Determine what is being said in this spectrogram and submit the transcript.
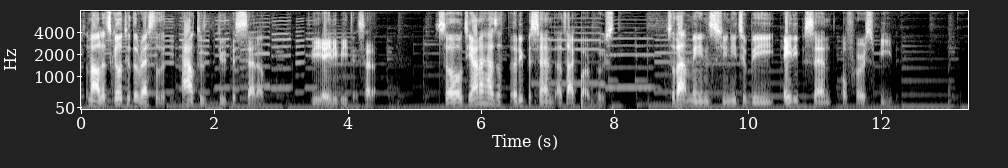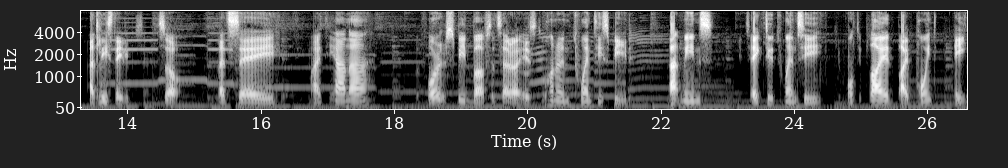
so now let's go to the rest of the team. How to do this setup, the AD beta setup. So Tiana has a 30% attack bar boost. So that means you need to be 80% of her speed. At least 80%. So let's say my Tiana before speed buffs etc is 220 speed. That means you take 220, you multiply it by 0.8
